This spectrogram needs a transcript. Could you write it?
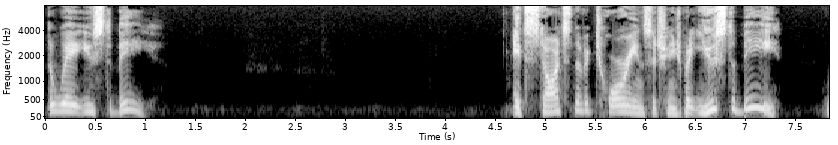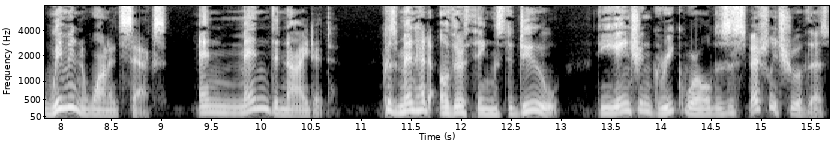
the way it used to be. It starts in the Victorians to change, but it used to be women wanted sex and men denied it because men had other things to do. The ancient Greek world is especially true of this.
